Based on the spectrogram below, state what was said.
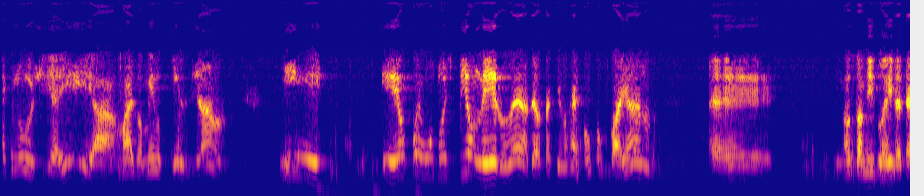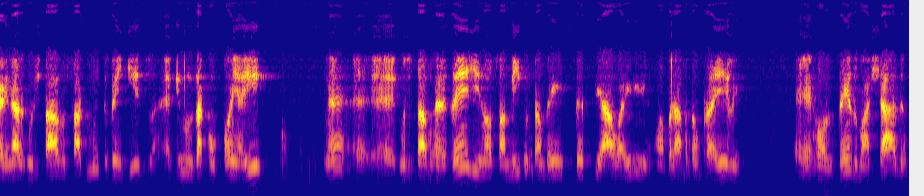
tecnologia aí há mais ou menos 15 anos. E, e eu fui um dos pioneiros, né, Adelson, aqui no Recôncavo Baiano. É, nosso amigo aí, veterinário Gustavo, sabe muito bem disso, é que nos acompanha aí né? É, é, Gustavo Rezende, nosso amigo também especial aí, um abração para ele, é, Rosendo Machado,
